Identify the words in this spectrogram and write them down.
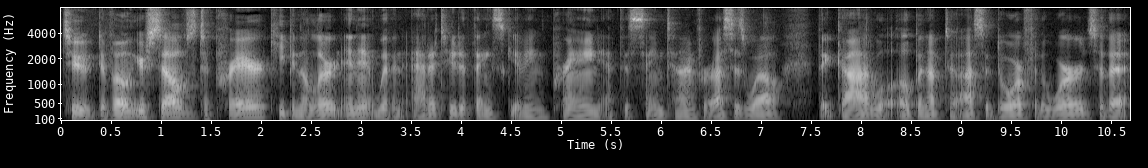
Two, devote yourselves to prayer, keeping alert in it with an attitude of thanksgiving, praying at the same time for us as well, that God will open up to us a door for the word so that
